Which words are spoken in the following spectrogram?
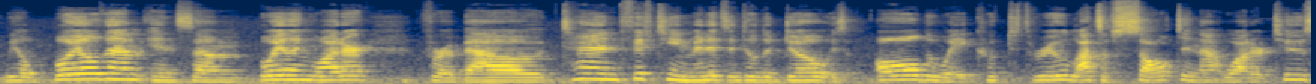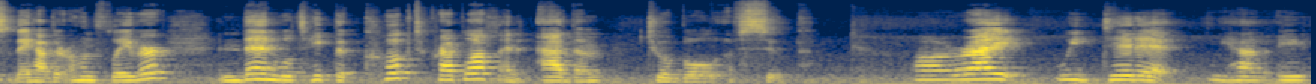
we'll boil them in some boiling water for about 10 15 minutes until the dough is all the way cooked through lots of salt in that water too so they have their own flavor and then we'll take the cooked kreplach and add them to a bowl of soup all right we did it we have a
